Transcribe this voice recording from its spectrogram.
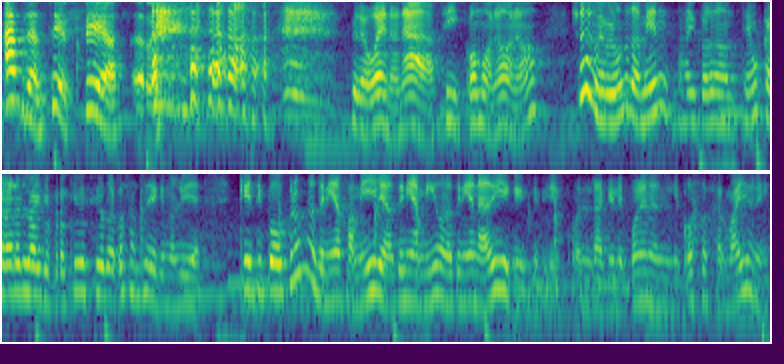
Ábranse, feas. Pero bueno, nada, sí, cómo no, ¿no? Yo lo que me pregunto también, ay, perdón, tenemos que hablar del baile, pero quiero decir otra cosa antes de que me olvide. Que tipo, Krum no tenía familia, no tenía amigos, no tenía nadie que, la que le ponen en el coso Hermione.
